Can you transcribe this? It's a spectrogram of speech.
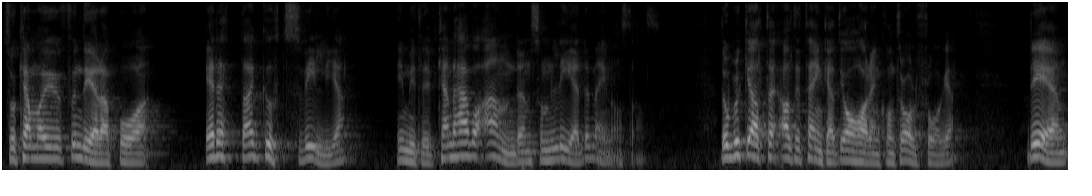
så kan man ju fundera på, är detta Guds vilja i mitt liv? Kan det här vara anden som leder mig någonstans? Då brukar jag alltid tänka att jag har en kontrollfråga. Det är,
